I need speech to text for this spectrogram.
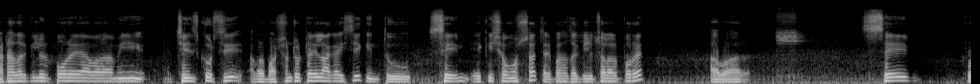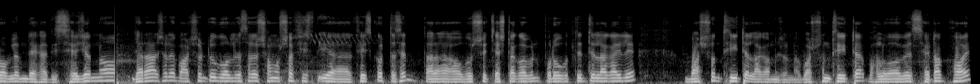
আট হাজার কিলোর পরে আবার আমি চেঞ্জ করছি। আবার ভার্সন টুরটাই লাগাইছি, কিন্তু সেম একই সমস্যা, চার পাঁচ হাজার কিলো চলার পরে। আবার সেই প্রবলেম দেখা দিচ্ছে। সেই জন্য যারা আসলে ভার্সন টু বল রেসারের সমস্যা ফেস করতেছেন, তারা অবশ্যই চেষ্টা করবেন পরবর্তীতে লাগাইলে ভার্সন থ্রিটা লাগানোর জন্য। ভার্সন থ্রিটা ভালোভাবে সেট হয়।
